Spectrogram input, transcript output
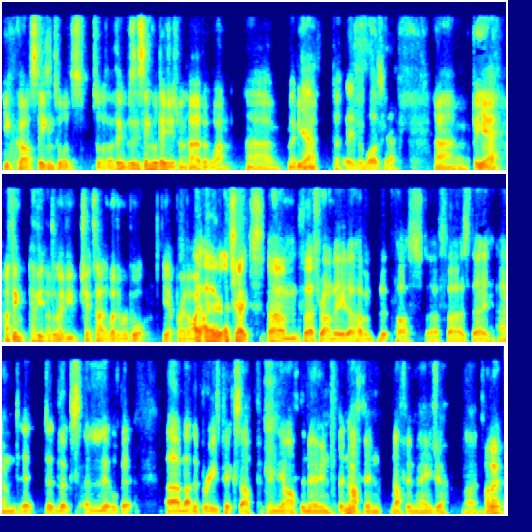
you can start sneaking towards sort of. I think was it single digits when Herbert won. Um, maybe Yeah. not. I believe it was, yeah. Um, but yeah, I think have you, I don't know if you've checked out the weather report yet, Brad. I, I, I checked um, first round lead. I haven't looked past uh, Thursday, and it, it looks a little bit Um, like the breeze picks up in the afternoon, but nothing, nothing major. Like, I don't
